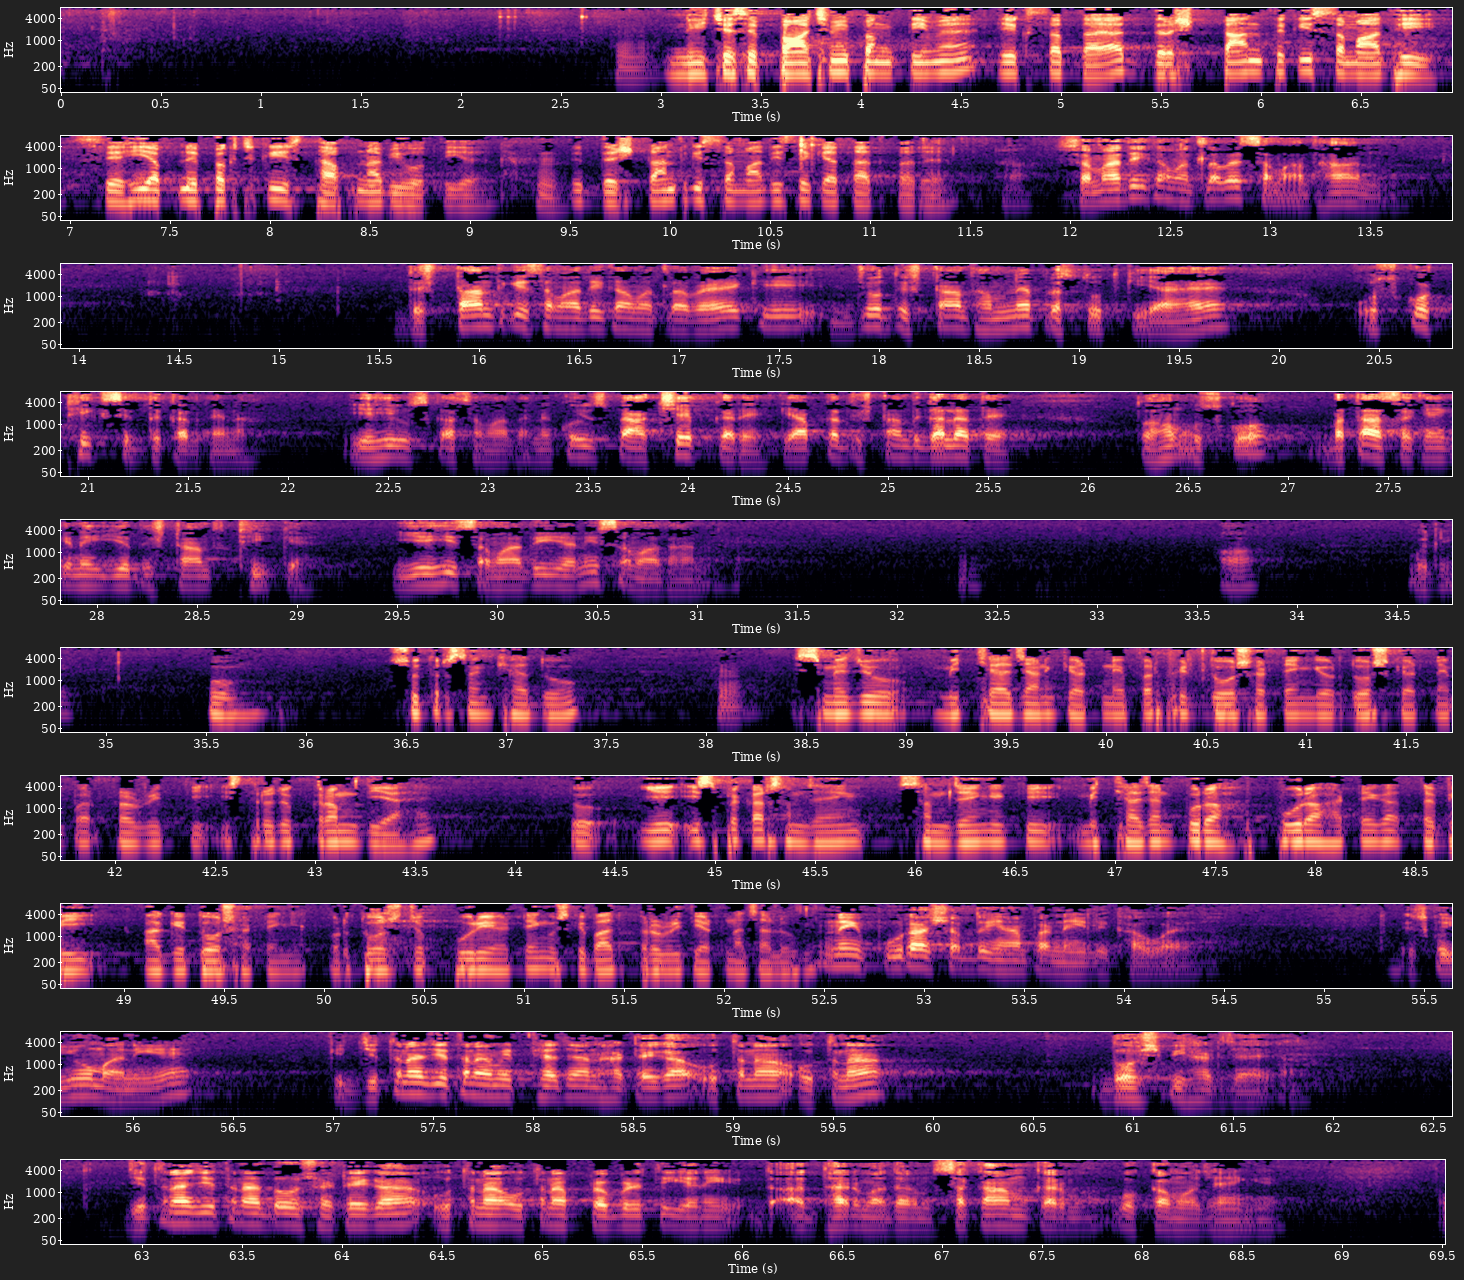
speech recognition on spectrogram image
नीचे से पांचवी पंक्ति में एक शब्द आया दृष्टांत की समाधि से ही अपने पक्ष की स्थापना भी होती है। हम्म। दृष्टांत की समाधि से क्या तात्पर्य है? हाँ, समाधि का मतलब है समाधान। दृष्टांत की समाधि का मतलब है कि जो दृष्टांत हमने प्रस्तुत किया है उसको ठीक सिद्ध कर देना। यही उसका समाधान है। कोई उस पर आक्षेप करे कि आपका दृष्टांत गलत है तो हम उसको बता सकें कि नहीं ये दृष्टांत ठीक है। ये ही समाधि यानी समाधान है हम्म। और बोलिए। ओम सूत्र संख्या दो। हम्म। इसमें जो मिथ्या ज्ञान के हटने पर फिर दोष हटेंगे और दोष के हटने पर प्रवृत्ति इस तरह जो क्रम दिया है तो ये इस प्रकार समझाएँगे समझेंगे कि मिथ्याजन पूरा पूरा हटेगा तभी आगे दोष हटेंगे। और दोष जब पूरे हटेंगे उसके बाद प्रवृत्ति हटना चालू होगी। नहीं पूरा शब्द यहाँ पर नहीं लिखा हुआ है। इसको यूँ मानिए कि जितना जितना मिथ्याजान हटेगा उतना उतना दोष भी हट जाएगा। जितना जितना दोष हटेगा, उतना उतना प्रवृत्ति, यानी धर्म अधर्म, सकाम कर्म, वो कम हो जाएँगे।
